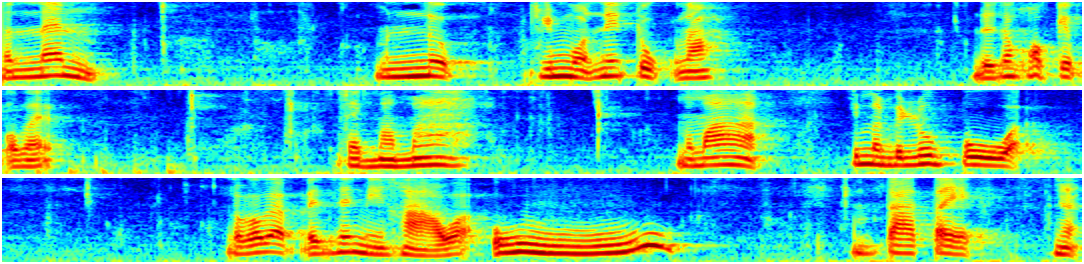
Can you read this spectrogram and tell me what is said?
มันแน่น มันหนึบ กินหมดนี่จุกนะ เดี๋ยวต้องขอเก็บเอาไว้ แต่มาม่า มาม่า ที่มันเป็นรูปปูอะแล้วก็แบบเป็นเส้นหมี่ขาวอะโอ้โหน้ำตาแตก เนี่ย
